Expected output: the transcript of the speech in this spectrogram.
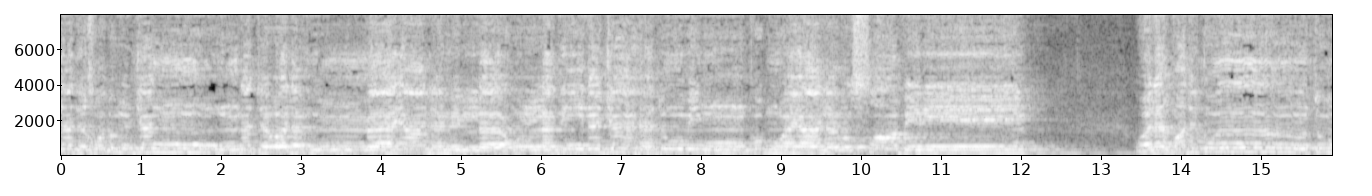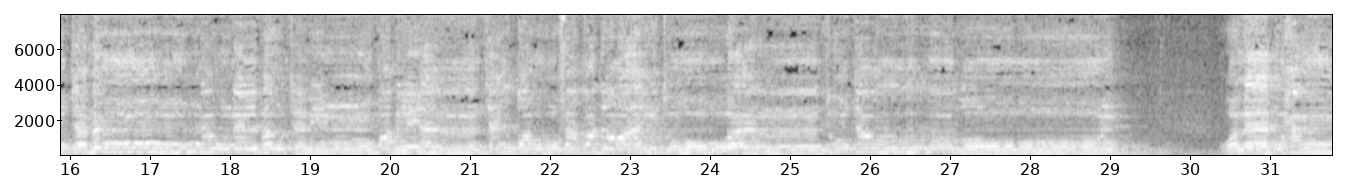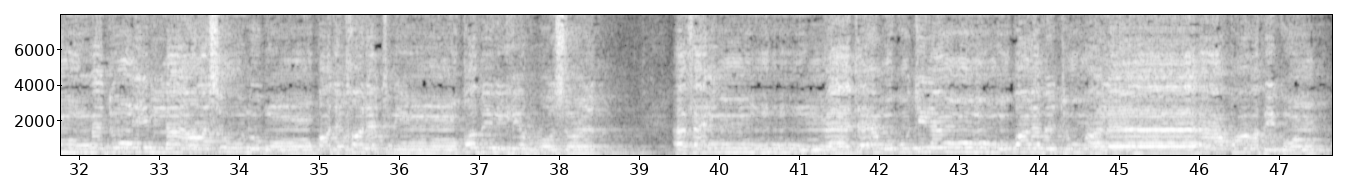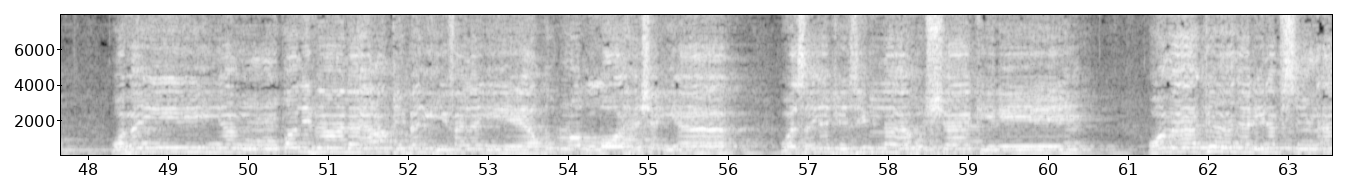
تدخلوا الجنة ولما يعلم الله الذين جاهدوا منكم ويعلم الصابرين ولقد كنتم تمنون الموت من قبل خلت من قبله الرسل. أفإن مات أو قتل انقلبتم على أعقابكم. ومن ينقلب على عقبيه فلن يضر الله شيئا وسيجزي الله الشاكرين. وما كان لنفس أن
